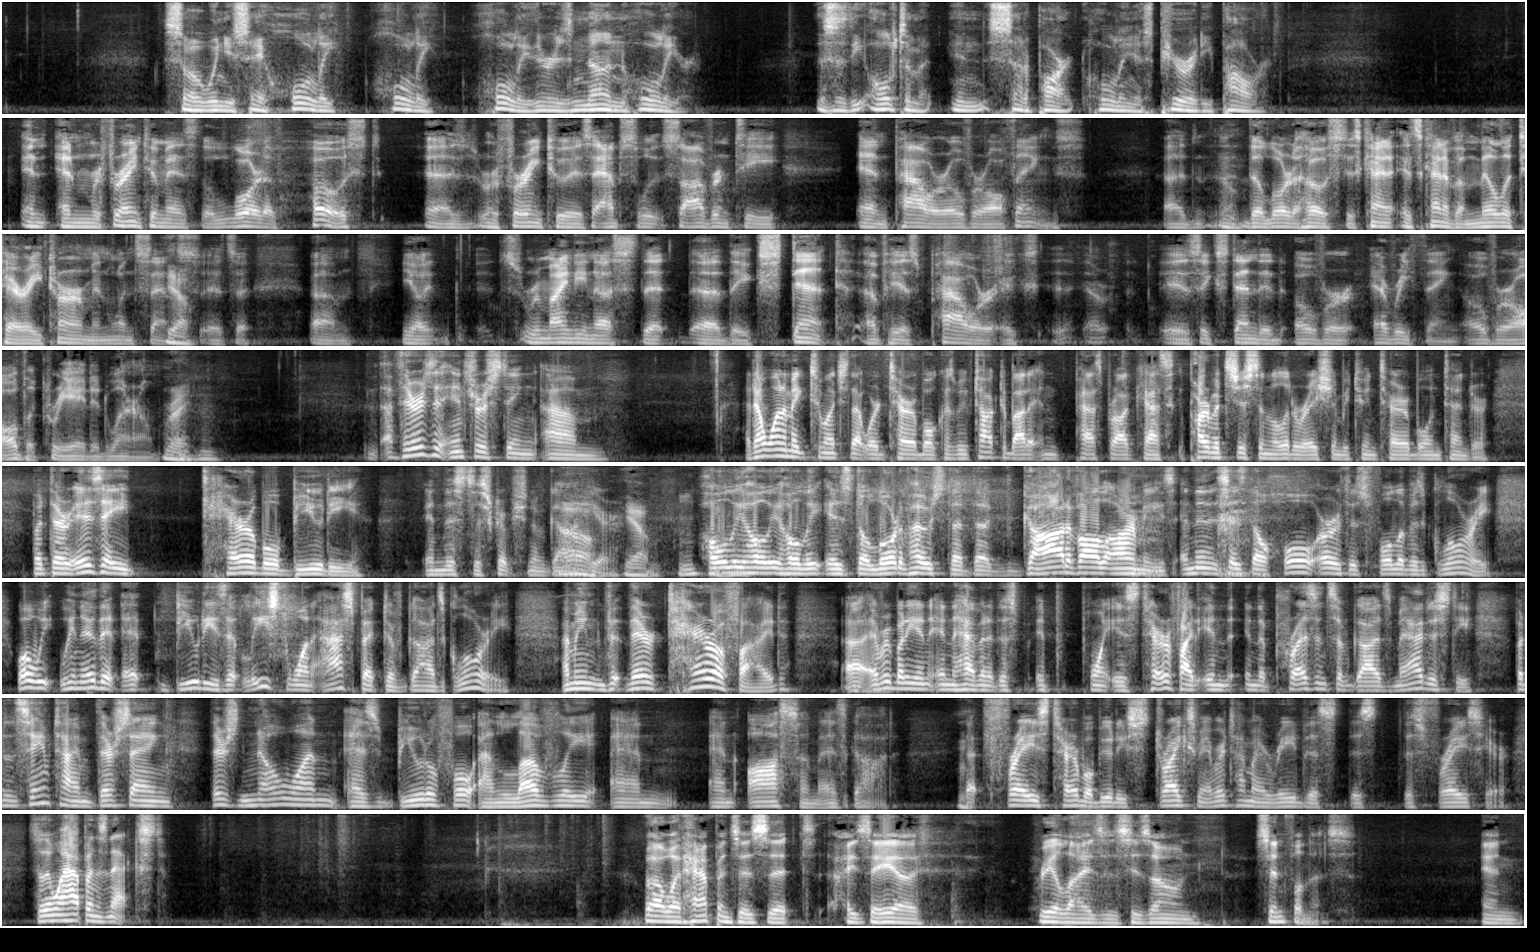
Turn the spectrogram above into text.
So when you say holy, holy, holy, there is none holier. This is the ultimate in set apart holiness, purity, power. And and referring to him as the Lord of Hosts, as referring to his absolute sovereignty and power over all things. Uh. The Lord of Hosts is kind of it's kind of a military term in one sense. Yeah. It's a um, you know it's reminding us that uh, the extent of his power ex- uh, is extended over everything, over all the created realm. Right. Mm-hmm. There is an interesting. Um, I don't want to make too much of that word terrible because we've talked about it in past broadcasts. Part of it's just an alliteration between terrible and tender, but there is a terrible beauty in this description of God oh, here. Yeah. Mm-hmm. Holy, holy, holy is the Lord of hosts, the, the God of all armies. And then it says the whole earth is full of his glory. Well, we, we know that it, beauty is at least one aspect of God's glory. I mean, th- they're terrified uh, everybody in, in heaven at this point is terrified in the, in the presence of God's majesty. But at the same time, they're saying there's no one as beautiful and lovely and and awesome as God. Hmm. That phrase "terrible beauty" strikes me every time I read this this this phrase here. So then, what happens next? Well, what happens is that Isaiah realizes his own sinfulness and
